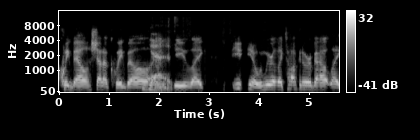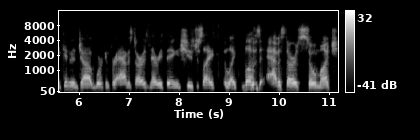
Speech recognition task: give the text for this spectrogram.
Quigbell shout out quigbell yeah she like you, you, know when we were like talking to her about like getting a job working for avastars and everything she's just like like loves avastars so much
